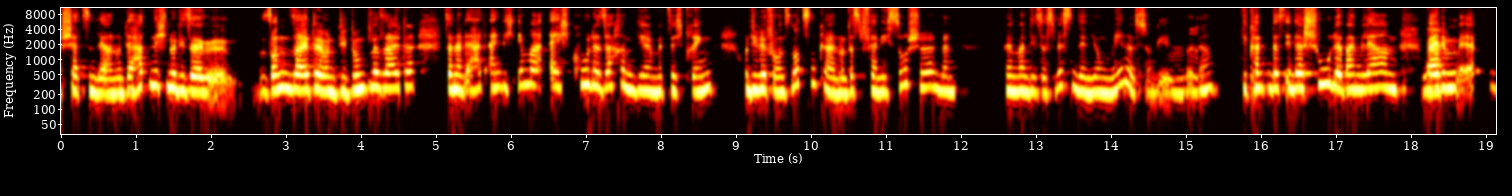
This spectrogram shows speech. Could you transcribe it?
schätzen lernen. Und der hat nicht nur diese äh, Sonnenseite und die dunkle Seite, sondern der hat eigentlich immer echt coole Sachen, die er mit sich bringt und die wir für uns nutzen können. Und das fände ich so schön, wenn wenn man dieses Wissen den jungen Mädels schon geben mhm. würde. Die könnten das in der Schule, beim Lernen, ja. bei dem ersten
